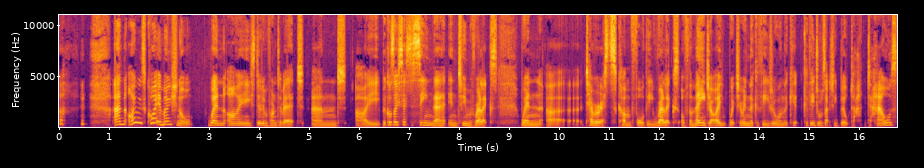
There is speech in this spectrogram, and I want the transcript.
and I was quite emotional when I stood in front of it and I, because I set a scene there in Tomb of Relics when uh, terrorists come for the relics of the Magi, which are in the cathedral, and the ca- cathedral was actually built to, to house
